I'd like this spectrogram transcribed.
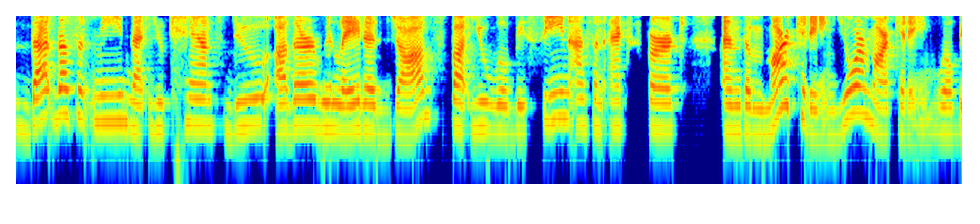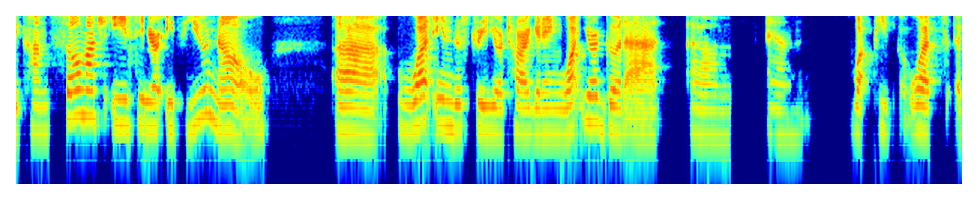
that doesn't mean that you can't do other related jobs, but you will be seen as an expert, and the marketing, your marketing, will become so much easier if you know uh, what industry you're targeting, what you're good at, um, and what people, what uh,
